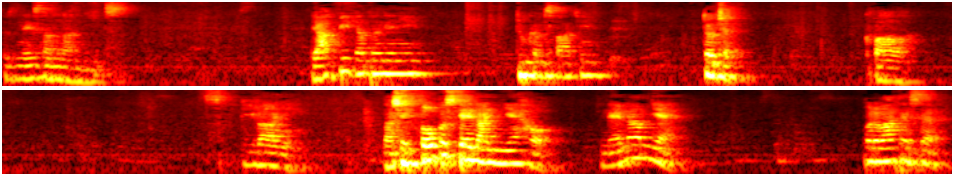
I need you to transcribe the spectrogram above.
To neznamená nic. Jak být naplnění Duchem Svatým? Dobře. Kvála. Zpívání. Naše fokus je na něho, ne na mě. Podáváte se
